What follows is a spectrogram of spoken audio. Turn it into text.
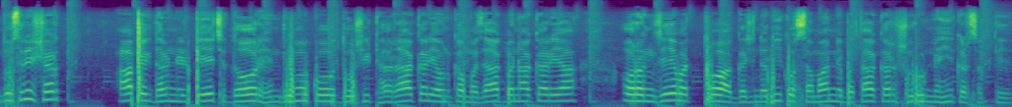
दूसरी शर्त, आप एक धर्मनिरपेक्ष दौर हिंदुओं को दोषी ठहराकर या उनका मज़ाक बनाकर या औरंगज़ेब अथवा गजनबी को सामान्य बताकर शुरू नहीं कर सकते।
